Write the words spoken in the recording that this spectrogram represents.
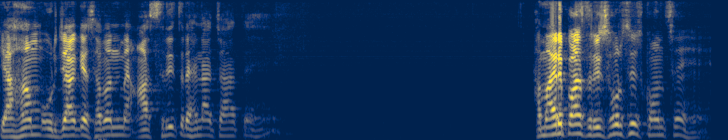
क्या हम ऊर्जा के संबंध में आश्रित रहना चाहते हैं? हमारे पास रिसोर्सेज कौन से हैं?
